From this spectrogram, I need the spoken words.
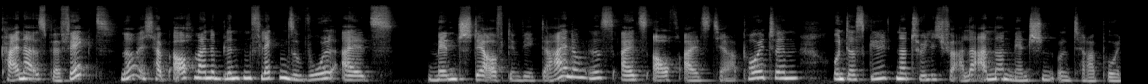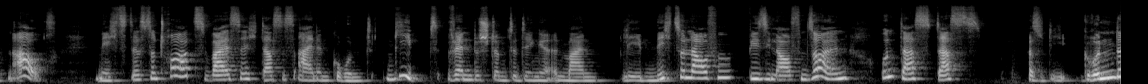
Keiner ist perfekt. Ne? Ich habe auch meine blinden Flecken, sowohl als Mensch, der auf dem Weg der Heilung ist, als auch als Therapeutin. Und das gilt natürlich für alle anderen Menschen und Therapeuten auch. Nichtsdestotrotz weiß ich, dass es einen Grund gibt, wenn bestimmte Dinge in meinem Leben nicht so laufen, wie sie laufen sollen und dass das, also die Gründe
